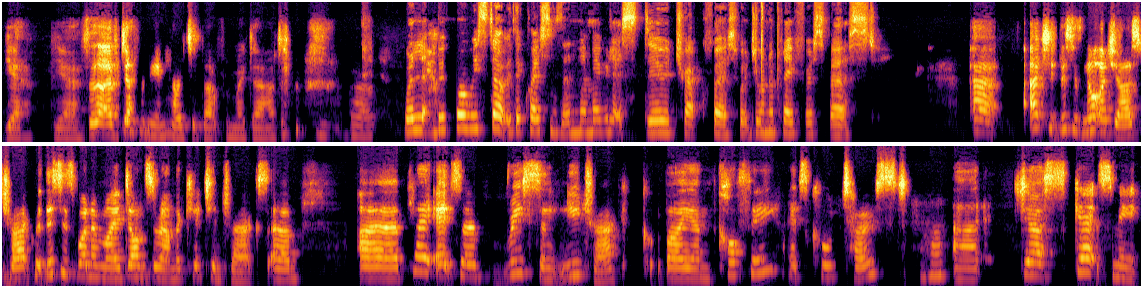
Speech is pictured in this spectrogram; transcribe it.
yeah yeah so that i've definitely inherited that from my dad mm. uh, well before we start with the questions and then maybe let's do a track first what do you want to play for us first uh, actually this is not a jazz track but this is one of my dance around the kitchen tracks um, uh, play. It's a recent new track by um, Koffee. It's called Toast. Uh-huh. Uh, it just gets me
